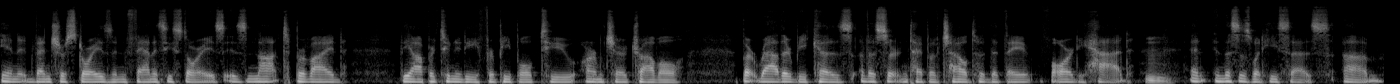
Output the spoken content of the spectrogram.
in adventure stories and fantasy stories is not to provide the opportunity for people to armchair travel but rather because of a certain type of childhood that they've already had. And, and this is what he says. Um,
